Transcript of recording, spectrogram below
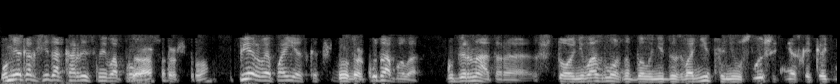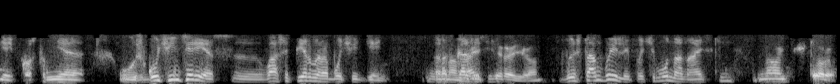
У меня, как всегда, корыстный вопрос. Да, хорошо. Первая поездка что куда была? Губернатора, что невозможно было не дозвониться, не услышать несколько дней. Просто мне жгучий интерес. Э, ваш первый рабочий день. Расскажите. Нанайский район. Вы же там были. Почему Нанайский? Ну, что,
